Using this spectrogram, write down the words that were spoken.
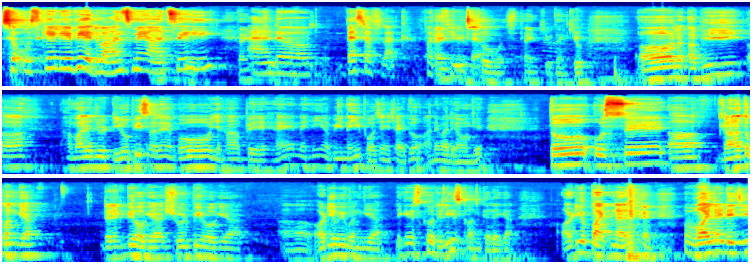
सो so उसके लिए भी एडवांस में आज से ही and. Best of luck for the thank you future so much thank you thank you और अभी अ, हमारे जो डीओपी सर हैं वो यहाँ पे हैं नहीं अभी नहीं पहुँचे शायद वो आने वाले होंगे। तो उससे अ, गाना तो बन गया डायरेक्ट भी हो गया शूट भी हो गया ऑडियो भी बन गया लेकिन इसको रिलीज़ कौन करेगा? Audio partner Violet ji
